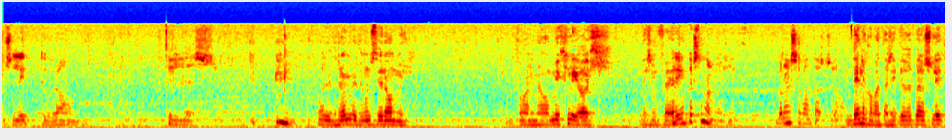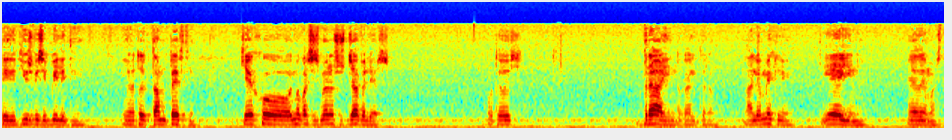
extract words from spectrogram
Roads lead to Rome. Τι λες. Όλοι οι δρόμοι οδηγούν στη Ρώμη. Λοιπόν, με ομίχλη όχι. Δεν συμφέρει. Παίξτε μόνο με κλικ. Μπορεί να σε βαντάζει, ξέρω εγώ. Δεν έχω βαταζίτη, εδώ πέρα σου λέει ότι reduce visibility. Η ορατότητά μου πέφτει. Και έχω, είμαι βασισμένος στους Javeliers. Οπότε όχι. Dry είναι το καλύτερο. Άλλη ομίχλη. Τι έγινε. Εδώ είμαστε.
